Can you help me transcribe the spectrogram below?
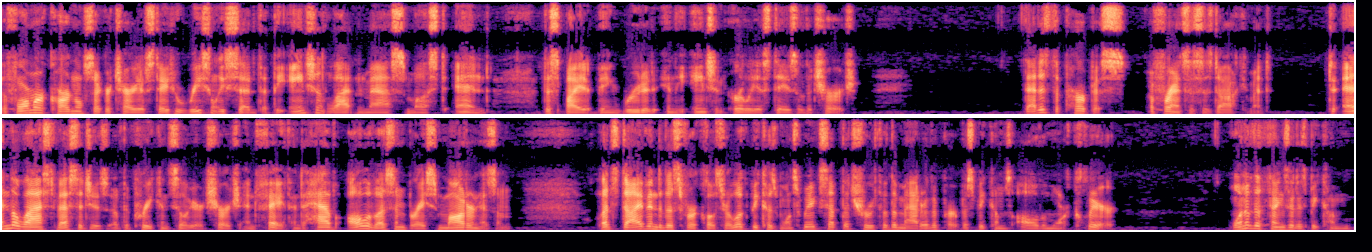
the former Cardinal Secretary of State who recently said that the ancient Latin Mass must end, despite it being rooted in the ancient earliest days of the Church. That is the purpose of Francis's document to end the last vestiges of the preconciliar church and faith and to have all of us embrace modernism. Let's dive into this for a closer look because once we accept the truth of the matter, the purpose becomes all the more clear. One of the things that has become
